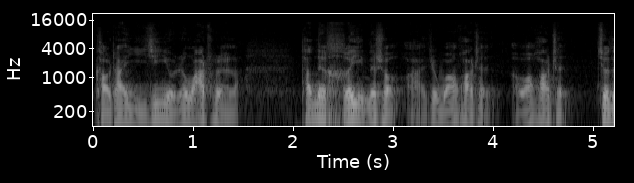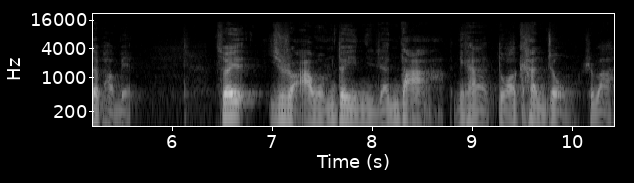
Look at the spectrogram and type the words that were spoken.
考察已经有人挖出来了，他那合影的时候啊，就王化成，王化成就在旁边，所以就说啊，我们对你人大你看多看重是吧？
